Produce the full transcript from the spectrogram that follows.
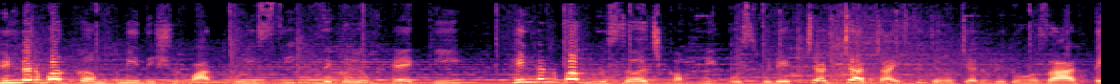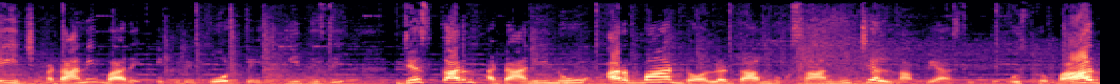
ਹਿੰਡਰਬਰਗ ਕੰਪਨੀ ਦੀ ਸ਼ੁਰੂਆਤ ਹੋਈ ਸੀ। ਜ਼ਿਕਰਯੋਗ ਹੈ ਕਿ ਹਿੰਡਨਬਰਗ ਰਿਸਰਚ ਕੰਪਨੀ ਉਸ ਵੇਲੇ ਚਰਚਾ ਚ ਆਈ ਸੀ, ਜਦੋਂ ਜਨਵਰੀ 2023 ਚ ਅਡਾਨੀ ਬਾਰੇ ਇੱਕ ਰਿਪੋਰਟ ਪੇਸ਼ ਕੀਤੀ ਸੀ, ਜਿਸ ਕਾਰਨ ਅਡਾਨੀ ਨੂੰ ਅਰਬਾਂ ਡਾਲਰ ਦਾ ਨੁਕਸਾਨ ਵੀ ਝੱਲਣਾ ਪਿਆ ਸੀ। ਤੇ ਉਸ ਤੋਂ ਬਾਅਦ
